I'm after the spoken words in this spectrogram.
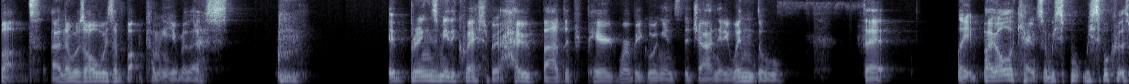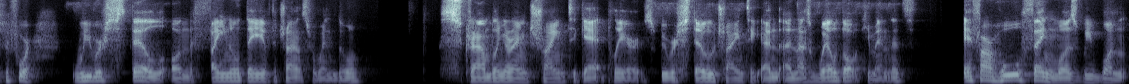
But and there was always a but coming here with this. it brings me the question about how badly prepared were we going into the January window that like by all accounts, and we spoke we spoke about this before, we were still on the final day of the transfer window, scrambling around trying to get players. We were still trying to, and, and that's well documented. If our whole thing was we want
